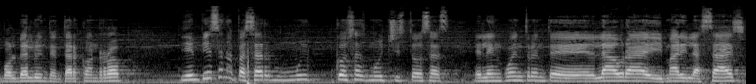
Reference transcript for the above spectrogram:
volverlo a intentar con Rob y empiezan a pasar muy, cosas muy chistosas. El encuentro entre Laura y Mary Lasage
